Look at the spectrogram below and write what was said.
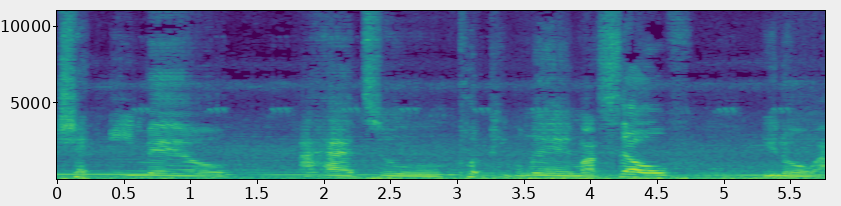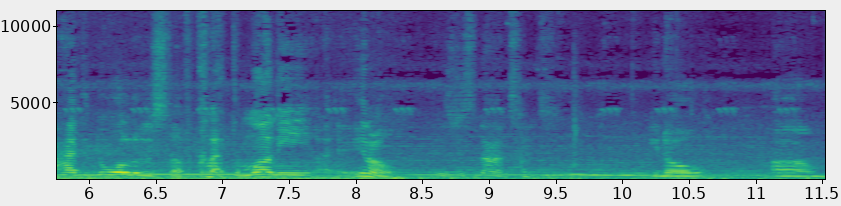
check email. I had to put people in myself. You know, I had to do all of this stuff, collect the money. You know, it's just nonsense. You know, um,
